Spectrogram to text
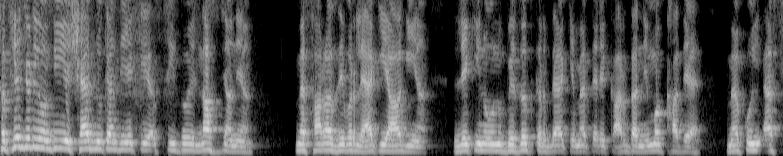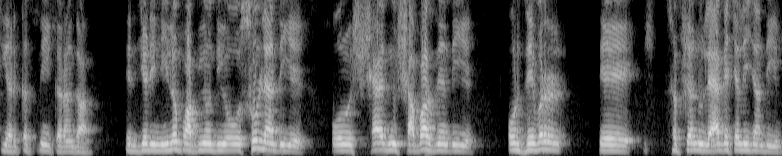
صفیہ جڑی ہوندی ہے، شہد نو کہندی ہے کہ اسی دو نس جانے ہیں میں سارا زیور لے کے آ گیا ہاں، لیکن وہ بےزت کردا ہے کہ میں تیرے گھر دا نمک کھادیا ہے۔ میں کوئی ایسی حرکت نہیں کراں گا۔ پھر جڑی نیلو پاپی ہوندی ہے، وہ سن لیندی ہے۔ وہ شہد نو شاباش دیندی ہے۔ اور زیور ਤੇ ਸਫੀਆ ਨੂੰ ਲੈ ਕੇ ਚਲੀ ਜਾਂਦੀ ਏ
